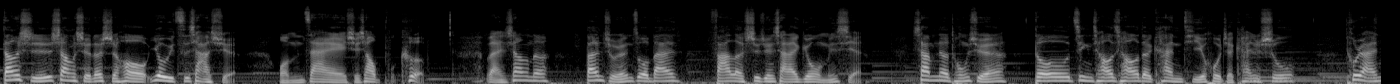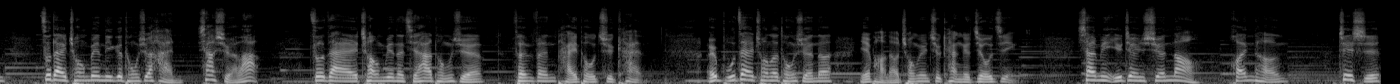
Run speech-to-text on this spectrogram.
当时上学的时候，又一次下雪，我们在学校补课。晚上呢，班主任坐班发了试卷下来给我们写，下面的同学都静悄悄地看题或者看书。突然，坐在窗边的一个同学喊：下雪了！坐在窗边的其他同学纷纷抬头去看，而不在窗的同学呢，也跑到窗边去看个究竟。下面一阵喧闹欢腾，这时，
